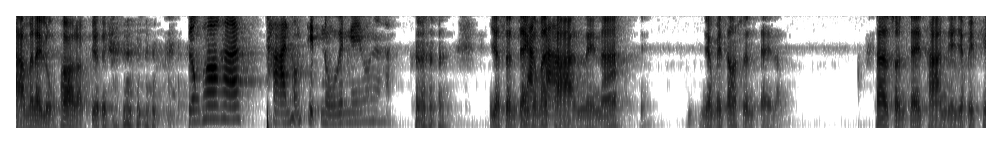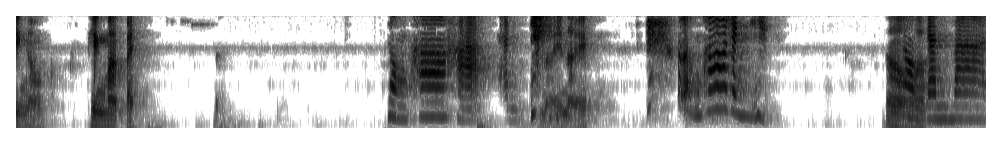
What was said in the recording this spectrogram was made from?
ถามอะไรหลวงพ่อหรอกเพื่อนหลวงพ่อคะฐานของจิตหนูเป็นไงบ้างคะอย่าสนใจคำว่าฐานเลยนะ ยังไม่ต้องสนใจหรอกถ้าสนใจฐานเดี๋ยวจะไปเพ่งเอา เพ่งมากไปหลวงพ่อค่ะ ทางไหนไหนหลวงพ่อทางนี้ส่งกันบ้าน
